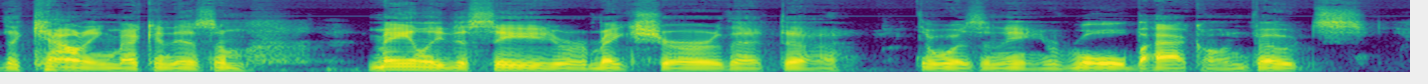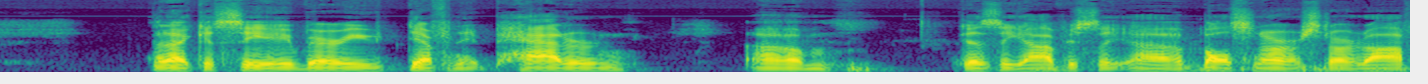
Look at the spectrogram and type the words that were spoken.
the counting mechanism, mainly to see or make sure that uh, there wasn't any rollback on votes. But I could see a very definite pattern um, because he obviously uh, Bolsonaro started off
